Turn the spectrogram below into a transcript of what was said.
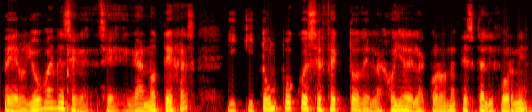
pero Joe Biden se, se ganó Texas y quitó un poco ese efecto de la joya de la corona que es California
